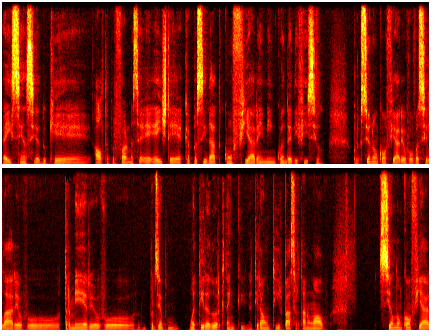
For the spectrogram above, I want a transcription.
a essência do que é alta performance. É, é isto: é a capacidade de confiar em mim quando é difícil porque se eu não confiar eu vou vacilar, eu vou tremer, eu vou, por exemplo, um atirador que tem que atirar um tiro para acertar num alvo, se ele não confiar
